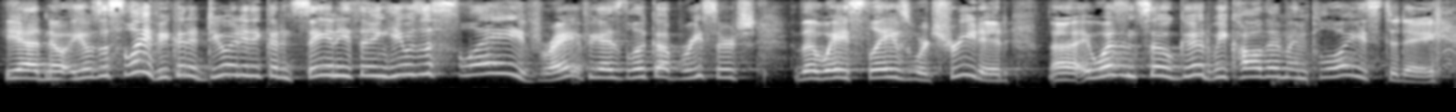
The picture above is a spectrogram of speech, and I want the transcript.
He had no, he was a slave. He couldn't do anything, couldn't say anything. He was a slave, right? If you guys look up research the way slaves were treated, uh, it wasn't so good. We call them employees today.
